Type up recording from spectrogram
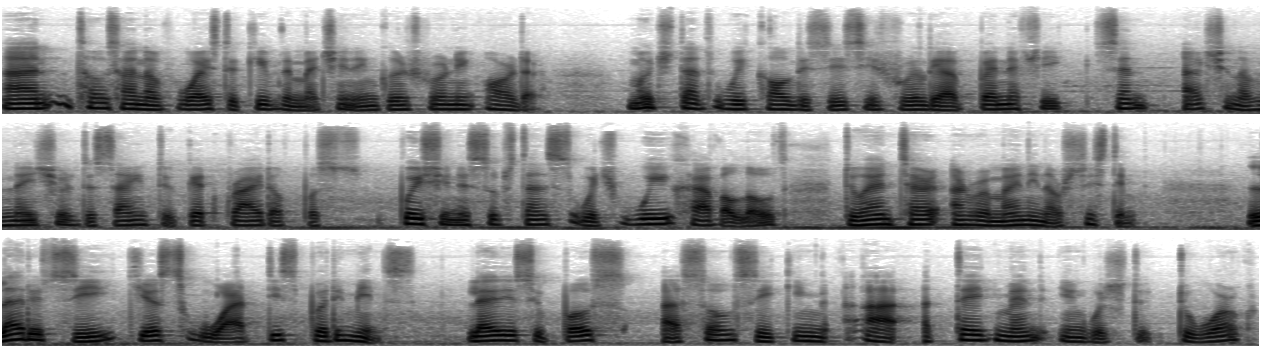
and thousands of ways to keep the machine in good running order. Much that we call disease is really a beneficent action of nature designed to get rid of poisonous substance which we have allowed to enter and remain in our system. Let us see just what this body means. Let us suppose a soul seeking a attainment in which to, to work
